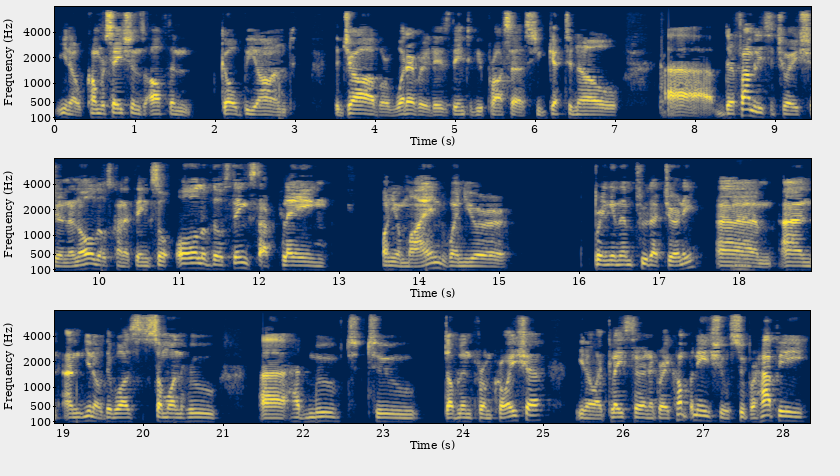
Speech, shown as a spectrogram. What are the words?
you know, conversations often go beyond the job or whatever it is, the interview process. You get to know uh, their family situation and all those kind of things. So all of those things start playing on your mind when you're bringing them through that journey. Um, mm. And and you know, there was someone who had moved to Dublin from Croatia. You know, I placed her in a great company. She was super happy.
